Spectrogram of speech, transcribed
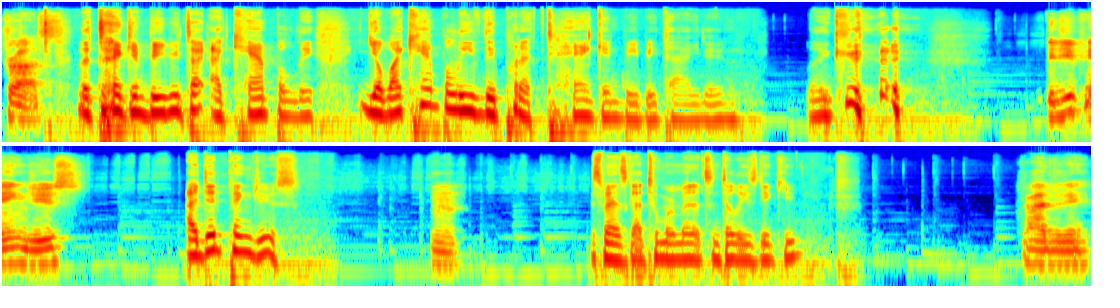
Trust. The tank and BB tag. I can't believe. Yo, I can't believe they put a tank in BB tag, dude. Like, Did you ping Juice? I did ping Juice. Hmm. This man's got two more minutes until he's DQ'd. Tragedy.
